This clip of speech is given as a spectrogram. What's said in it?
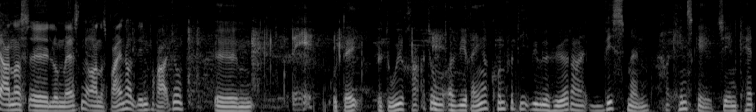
er Anders øh, Lund Madsen og Anders Breinholt inden for radioen. Øhm, Goddag. goddag, du er i radioen, og vi ringer kun fordi vi vil høre dig. Hvis man har kendskab til en kat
